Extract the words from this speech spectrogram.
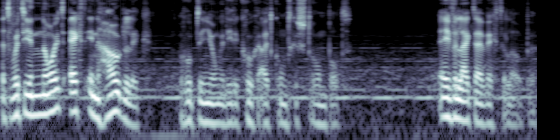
Het wordt hier nooit echt inhoudelijk, roept een jongen die de kroeg uitkomt gestrompeld. Even lijkt hij weg te lopen.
